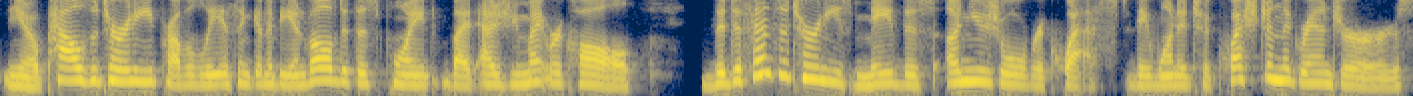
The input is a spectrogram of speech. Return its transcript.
You know, Powell's attorney probably isn't going to be involved at this point, but as you might recall, the defense attorneys made this unusual request. They wanted to question the grand jurors,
